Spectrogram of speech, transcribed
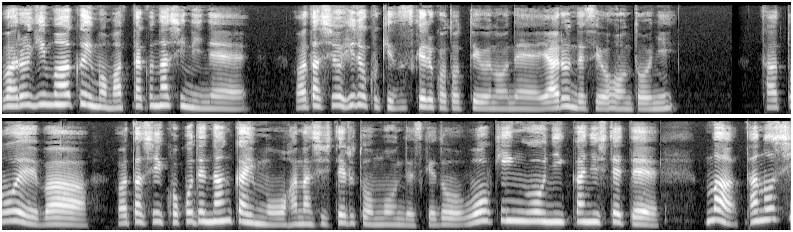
悪気も悪意も全くなしにね、私をひどく傷つけることっていうのをね、やるんですよ、本当に。例えば、私、ここで何回もお話ししてると思うんですけど、ウォーキングを日課にしてて、まあ、楽し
